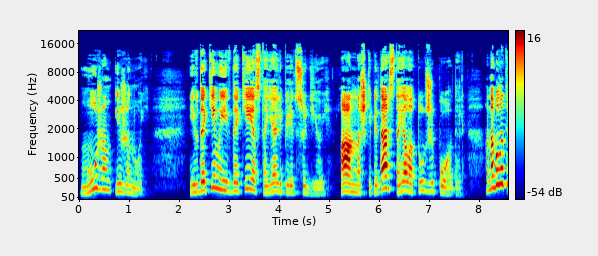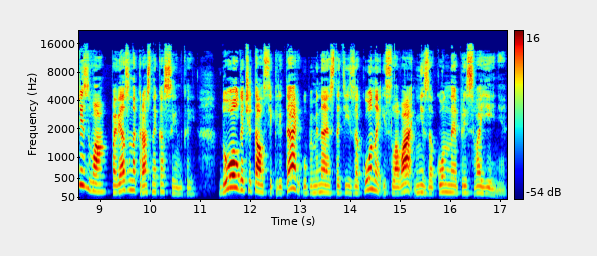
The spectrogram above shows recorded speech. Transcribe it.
мужем и женой. Евдоким и Евдокия стояли перед судьей. Анна Шкипидар стояла тут же подаль. Она была трезва, повязана красной косынкой. Долго читал секретарь, упоминая статьи закона и слова «незаконное присвоение».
